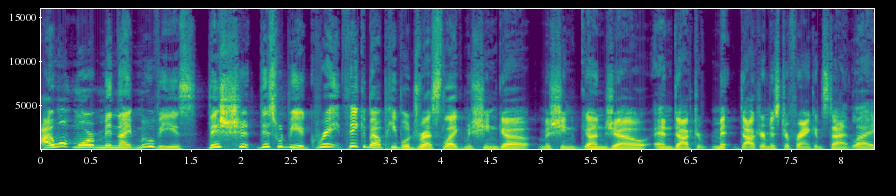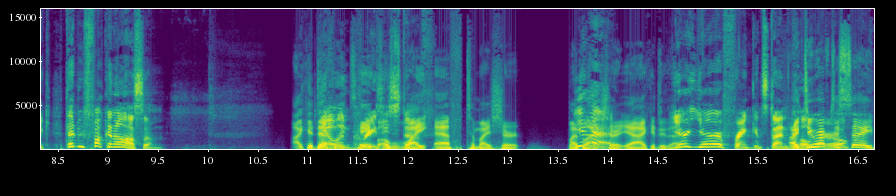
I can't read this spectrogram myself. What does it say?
I want more midnight movies. This should this would be a great. Think about people dressed like Machine Gun Machine Gun Joe and Doctor Doctor Mister Frankenstein. Like that'd be fucking awesome. I could definitely Yelling tape crazy a stuff. white F to my shirt, my black shirt. Yeah, I could do that. You're you're a Frankenstein. I do have girl. to say,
